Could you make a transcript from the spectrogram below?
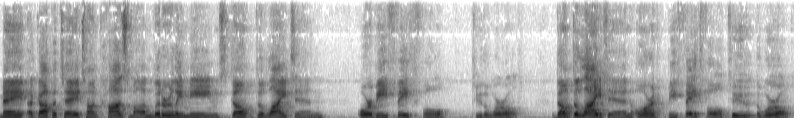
me agapete ton kosmon, literally means don't delight in or be faithful to the world. Don't delight in or be faithful to the world.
